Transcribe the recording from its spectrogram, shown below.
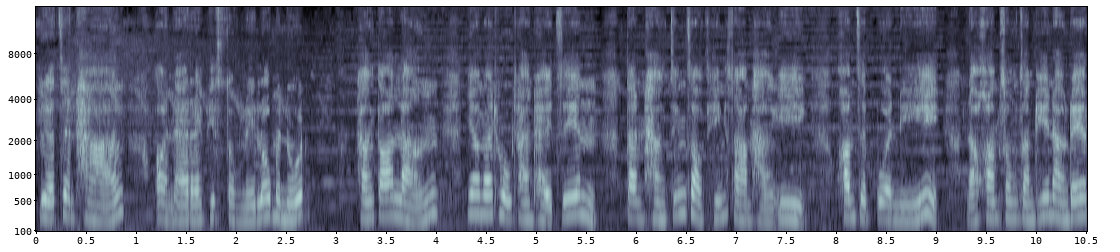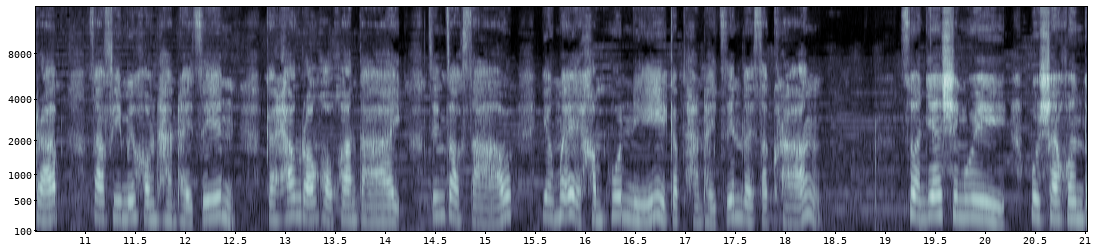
เหลือเจ็ดหาง อ่อนแอไรพิษสงในโลกมนุษย์ ทั้งตอนหลังยังมาถูกทานไถจิ้น ตันทางจิ้งจอกทิ้งสามหางอีก ความเจ็บปวดนี้ และความทรงจำที่นางได้รับจากฝีมือของทานไถจิ้น กระทั่งร้องขอความตาย จิ้งจอกสาวยังไม่เอ่ยคำพูดนี้กับทานไถจิ้นเลยสักครั้ง ส่วนเย่ชิงวีบุตรชายคนโต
